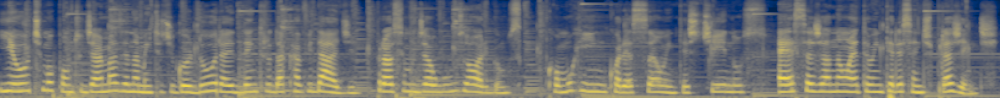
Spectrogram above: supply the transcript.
E o último ponto de armazenamento de gordura é dentro da cavidade, próximo de alguns órgãos, como rim, coração, intestinos. Essa já não é tão interessante pra gente.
